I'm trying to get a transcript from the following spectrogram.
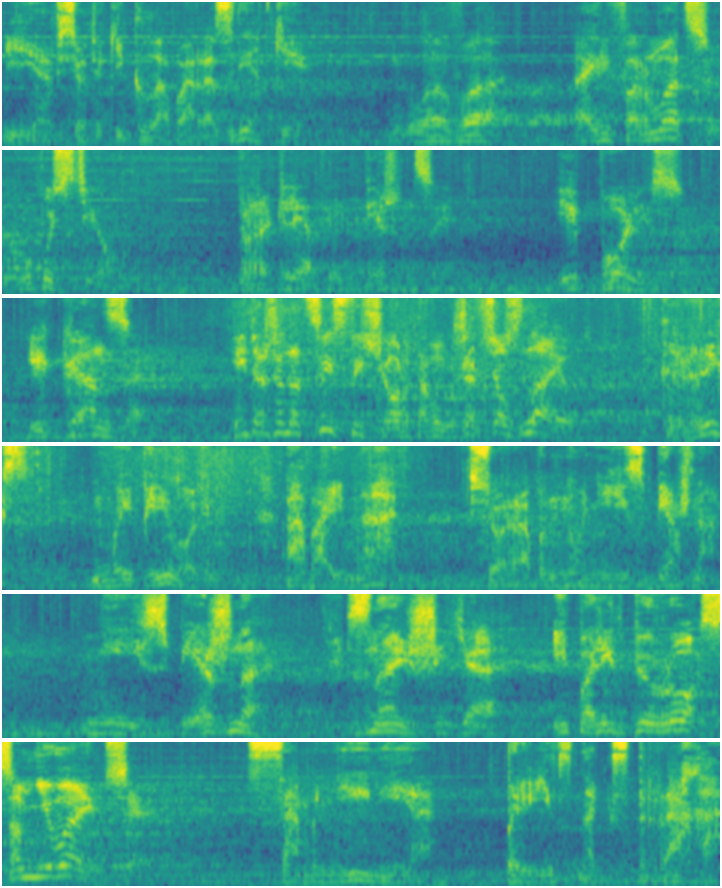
Я все-таки глава разведки. Глава, а информацию упустил. Проклятые беженцы. И Полис, и Ганза, и даже нацисты чертовы уже все знают. Крыс мы переловим, а война все равно неизбежна. Неизбежно? Знаешь, и я, и Политбюро сомневаемся. Сомнение — признак страха.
